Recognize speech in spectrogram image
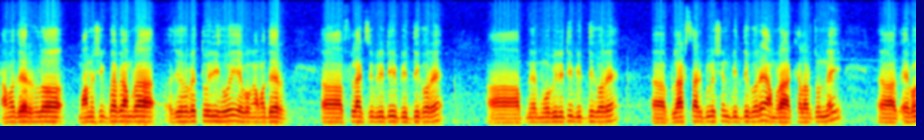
আমাদের হলো মানসিকভাবে আমরা যেভাবে তৈরি হই এবং আমাদের ফ্লেক্সিবিলিটি বৃদ্ধি করে আপনার মোবিলিটি বৃদ্ধি করে ব্লাড সার্কুলেশন বৃদ্ধি করে আমরা খেলার জন্যেই এবং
